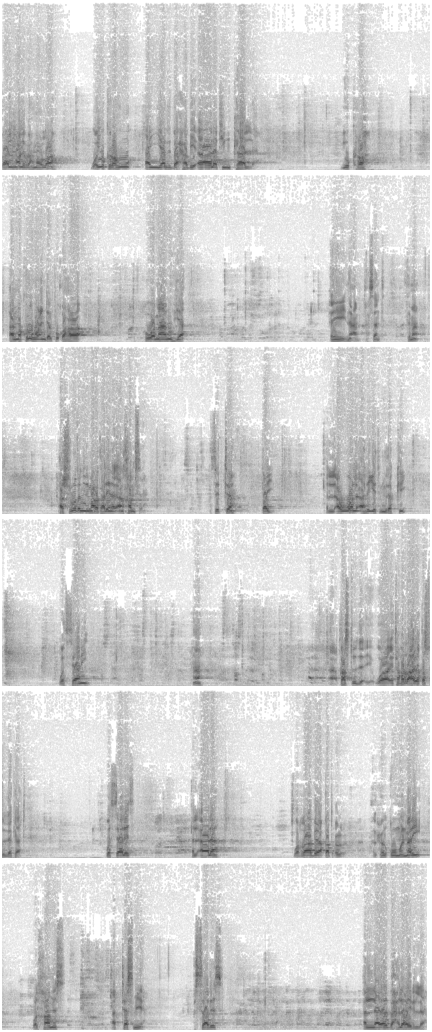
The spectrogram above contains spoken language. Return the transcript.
قال المؤلف رحمه الله ويكره أن يذبح بآلة كالة. يكره. المكروه عند الفقهاء هو ما نهي. إي نعم أحسنت. تمام. الشروط اللي مرت علينا الآن خمسة. ستة. طيب. الأول أهلية المذكي والثاني؟ ها؟ قصد ويتفرع عليه قصد الزكاة. والثالث الآلة والرابع قطع الحلقوم والمري والخامس التسمية. السادس أن لا يذبح لغير الله.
